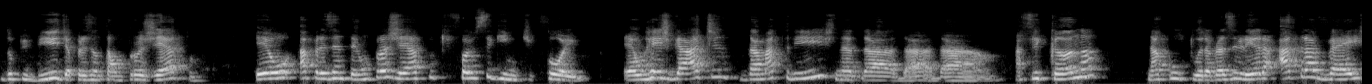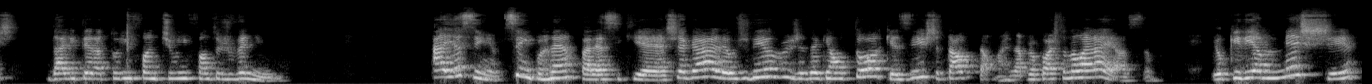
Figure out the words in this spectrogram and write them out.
do PIB, de apresentar um projeto, eu apresentei um projeto que foi o seguinte: foi é o resgate da matriz né, da, da, da africana na cultura brasileira através da literatura infantil e infanto-juvenil. Aí, assim, simples, né? Parece que é chegar, ler os livros, dizer quem é autor, que existe tal, tal. Mas na proposta não era essa. Eu queria mexer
